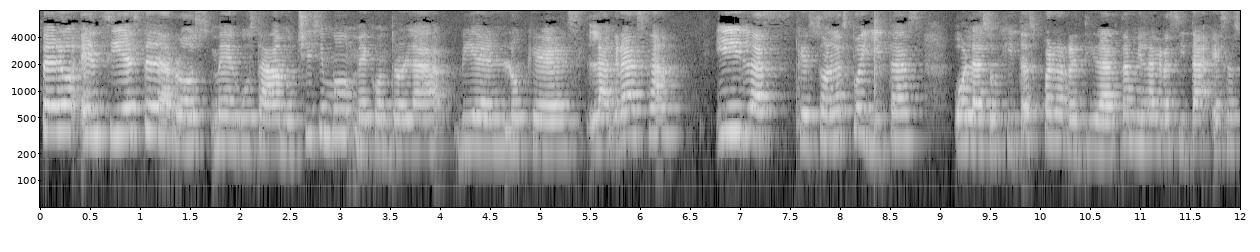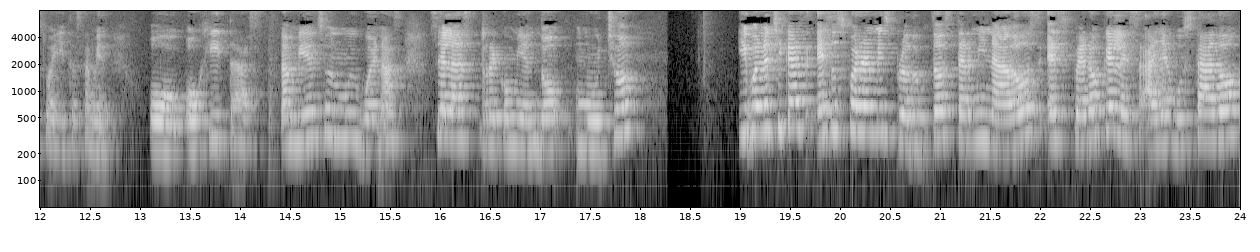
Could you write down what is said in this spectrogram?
Pero en sí este de arroz me gustaba muchísimo, me controla bien lo que es la grasa y las que son las toallitas o las hojitas para retirar también la grasita, esas toallitas también o hojitas también son muy buenas, se las recomiendo mucho. Y bueno chicas, esos fueron mis productos terminados, espero que les haya gustado,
